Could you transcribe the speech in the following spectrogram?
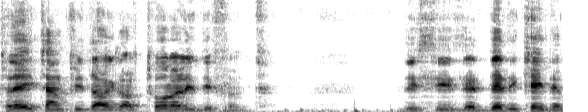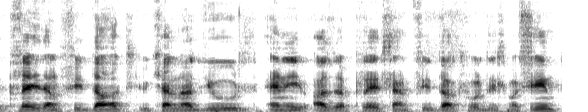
Plate and feed dogs are totally different. This is a dedicated plate and feed dog. You cannot use any other plate and feed dog for this machine.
